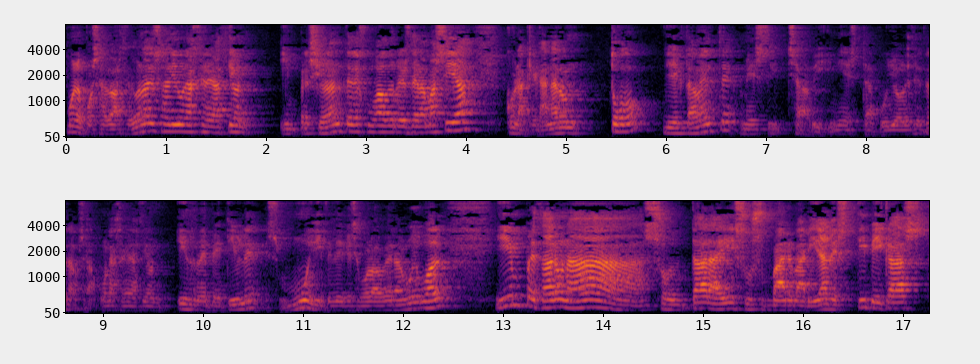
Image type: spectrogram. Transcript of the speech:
Bueno, pues al Barcelona le salió una generación impresionante de jugadores de la Masía, con la que ganaron todo directamente, Messi, Xavi, Iniesta, Puyol, etcétera, o sea, una generación irrepetible, es muy difícil que se vuelva a ver algo igual, y empezaron a soltar ahí sus barbaridades típicas,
